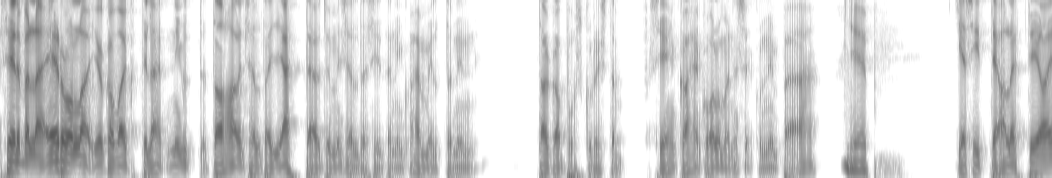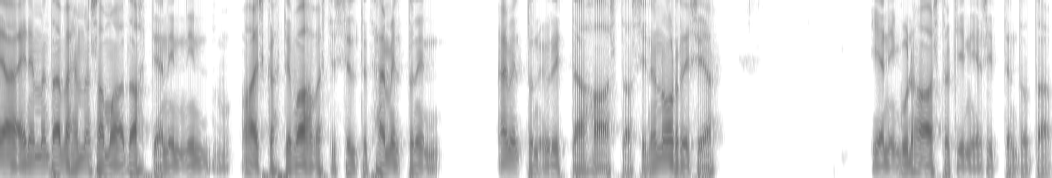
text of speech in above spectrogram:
selvällä erolla, joka vaikutti niin kuin tahalliselta jättäytymiseltä siitä niin kuin Hamiltonin takapuskurista siihen kahden kolmannen sekunnin päähän. Jep. Ja sitten alettiin ajaa enemmän tai vähemmän samaa tahtia, niin, niin haiskahti vahvasti siltä, että Hamiltonin, Hamilton yrittää haastaa siinä Norrisia. Ja niin kuin haastokin, ja sitten tota,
